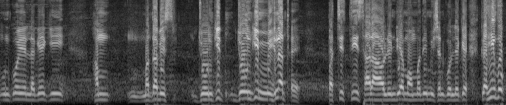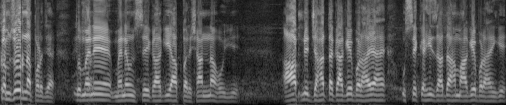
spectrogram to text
उनको ये लगे कि हम मतलब इस जो उनकी जो उनकी मेहनत है पच्चीस तीस साल ऑल इंडिया मोहम्मदी मिशन को लेके कहीं वो कमज़ोर ना पड़ जाए। तो मैंने मैंने उनसे कहा कि आप परेशान ना होइए। आपने जहाँ तक आगे बढ़ाया है उससे कहीं ज़्यादा हम आगे बढ़ाएँगे।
